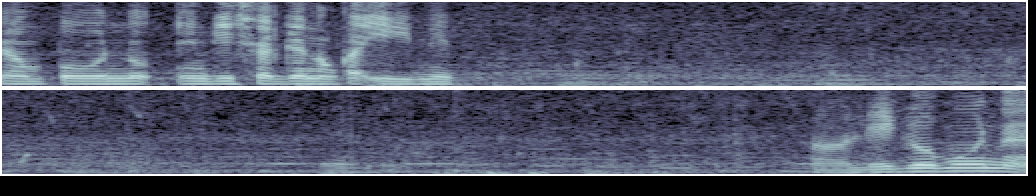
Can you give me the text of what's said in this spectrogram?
ng puno. Hindi siya ganun kainit. So, ligo muna.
